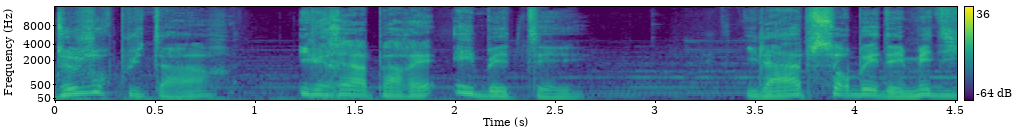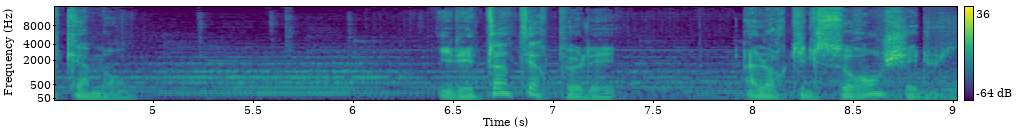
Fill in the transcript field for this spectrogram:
Deux jours plus tard, il réapparaît hébété. Il a absorbé des médicaments. Il est interpellé alors qu'il se rend chez lui.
